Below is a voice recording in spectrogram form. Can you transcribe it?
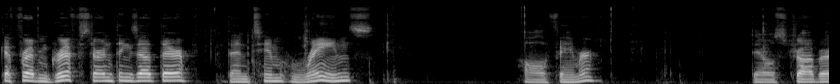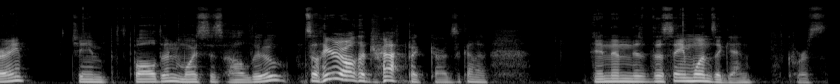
Got Fred McGriff starting things out there. Then Tim Raines, Hall of Famer. Darryl Strawberry, James Baldwin, Moises Alou. So here are all the draft pick cards. Kind of, and then the, the, same ones again, of course.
